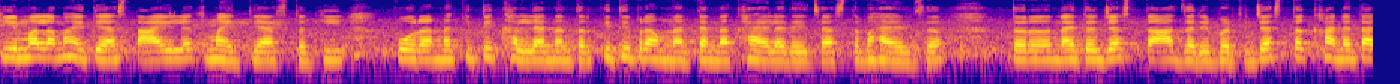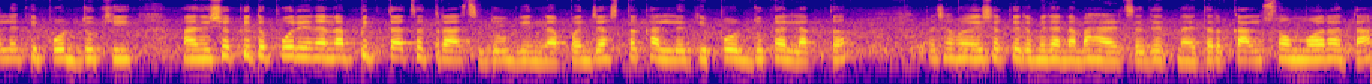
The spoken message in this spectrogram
की मला माहिती असतं आईलाच माहिती असतं की पोरांना किती खाल्ल्यानंतर किती प्रमाणात त्यांना खायला द्यायचं असतं बाहेरचं. तर नाहीतर जास्त आजारी पडते. जास्त खाण्यात आलं की पोटदुखी आणि शक्यतो पोरींना पित्ताचा त्रास आहे दोघींना पण. जास्त खाल्लं की पोट दुखायला लागतं. त्याच्यामुळे शक्यतो मी त्यांना बाहेरचं देत नाही. तर काल सोमवार होता.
